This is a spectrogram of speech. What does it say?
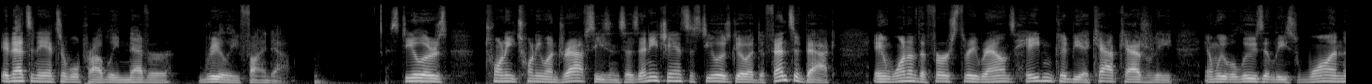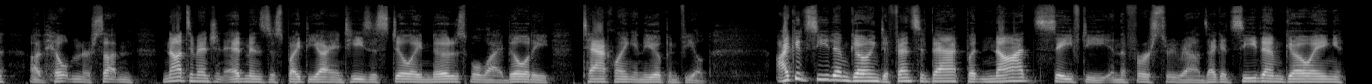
And that's an answer we'll probably never really find out. Steelers 2021 draft season says any chance the Steelers go a defensive back in one of the first three rounds, Haden could be a cap casualty, and we will lose at least one of Hilton or Sutton. Not to mention Edmonds, despite the INTs, is still a noticeable liability tackling in the open field. I could see them going defensive back, but not safety in the first three rounds. I could see them going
